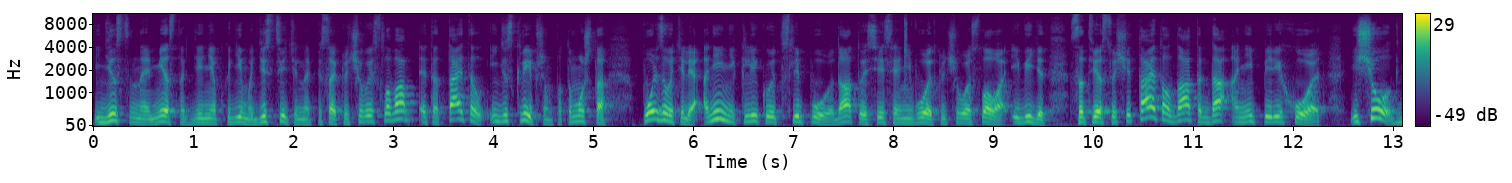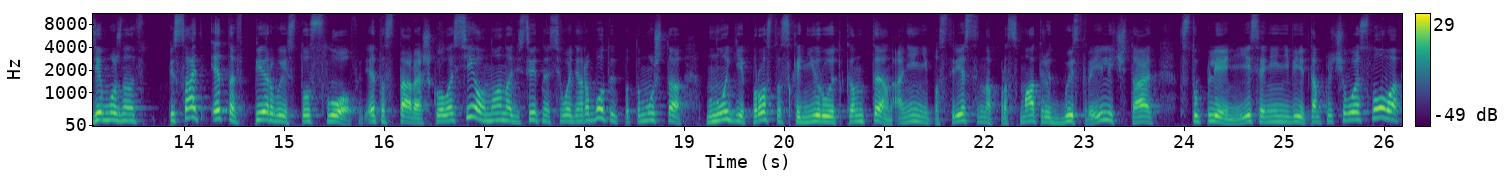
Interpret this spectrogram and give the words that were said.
Единственное место, где необходимо действительно писать ключевые слова, это title и description, потому что пользователи, они не кликают вслепую, да, то есть если они вводят ключевое слово и видят соответствующий title, да, тогда они переходят. Еще где можно Писать это в первые 100 слов. Это старая школа SEO, но она действительно сегодня работает, потому что многие просто сканируют контент. Они непосредственно просматривают быстро или читают вступление. Если они не видят там ключевое слово,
